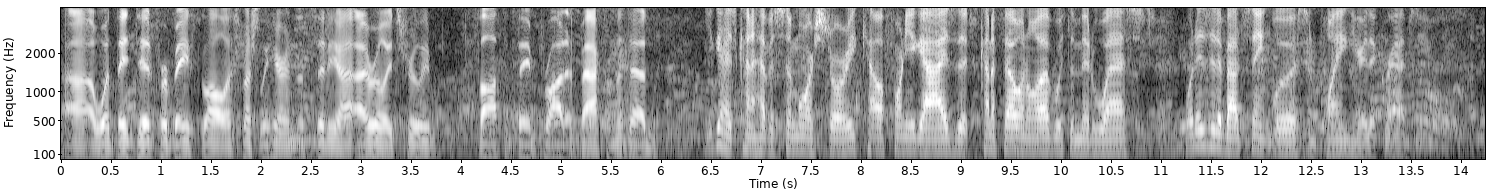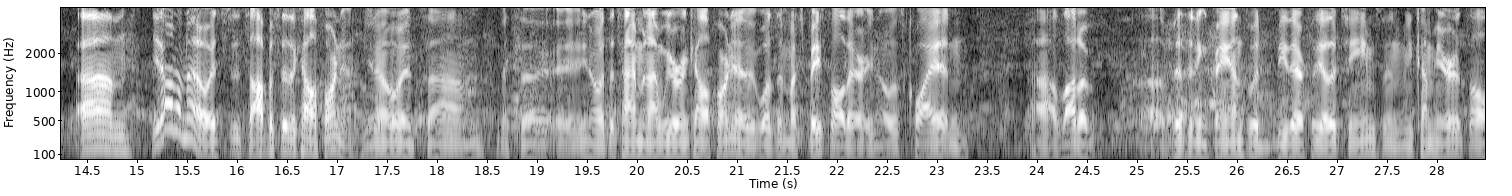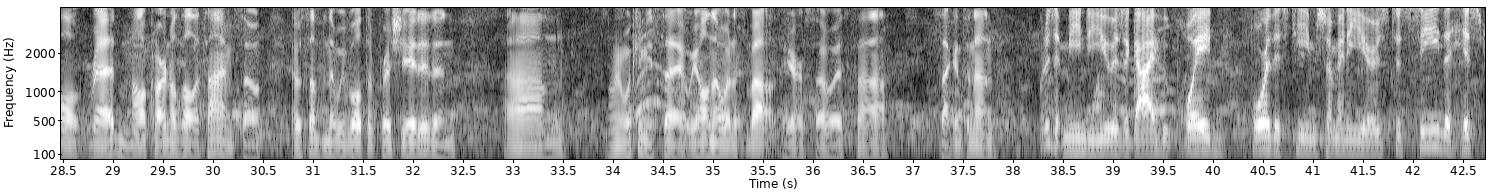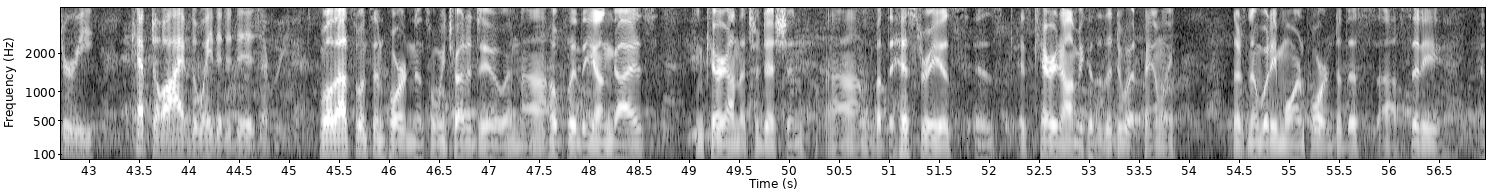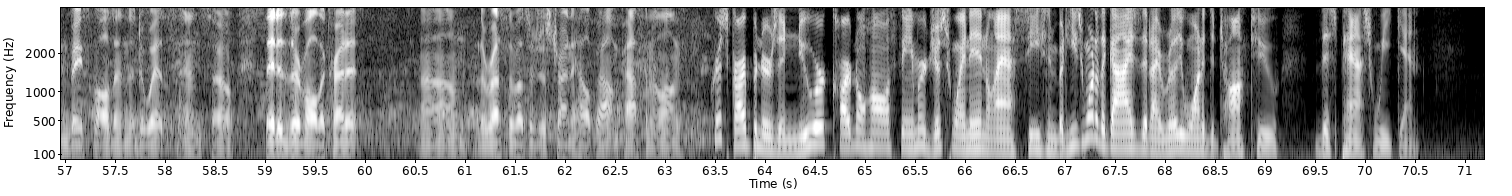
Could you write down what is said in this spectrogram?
uh, what they did for baseball, especially here in the city, I, I, really truly thought that they brought it back from the dead. You guys kind of have a similar story, California guys that kind of fell in love with the Midwest. What is it about St. Louis and playing here that grabs you? Um, you know, I don't know. It's it's opposite of California. You know, it's um, it's a you know at the time when I, we were in California, it wasn't much baseball there. You know, it was quiet and uh, a lot of uh, visiting fans would be there for the other teams, and we come here, it's all red and all Cardinals all the time. So it was something that we both appreciated, and um, I mean, what can you say? We all know what it's about here, so it's uh, second to none. What does it mean to you as a guy who played for this team so many years to see the history kept alive the way that it is every year? Well, that's what's important. That's what we try to do, and uh, hopefully the young guys can carry on the tradition. Um, but the history is, is is carried on because of the DeWitt family there's nobody more important to this uh, city in baseball than the DeWitts, and so they deserve all the credit. Um, the rest of us are just trying to help out and pass it along. Chris Carpenter's a newer Cardinal Hall of Famer, just went in last season, but he's one of the guys that I really wanted to talk to this past weekend.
